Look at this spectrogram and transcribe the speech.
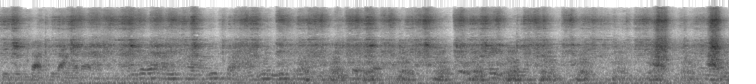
สิบองศาที่หลังก็ได้มันก็ได้อันชาที่สามมันที่สอง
